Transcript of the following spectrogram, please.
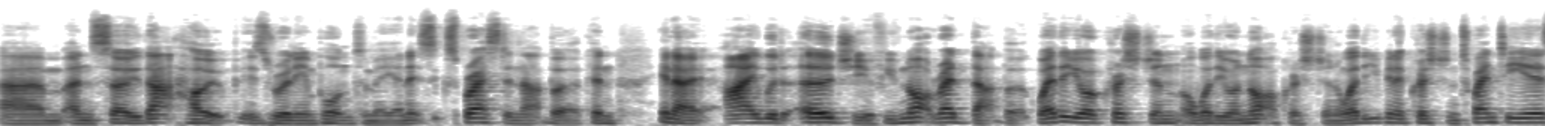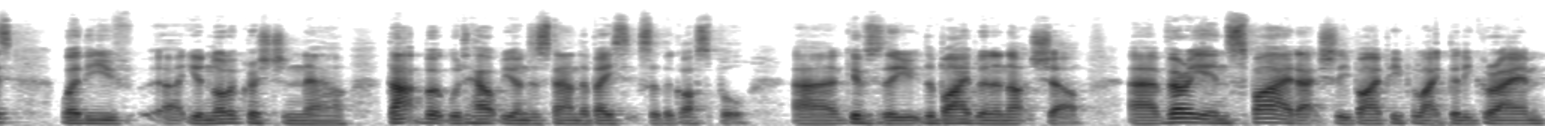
Um, and so that hope is really important to me, and it's expressed in that book. And you know, I would urge you, if you've not read that book, whether you're a Christian or whether you're not a Christian, or whether you've been a Christian 20 years, whether you've uh, you're not a Christian now, that book would help you understand the basics of the gospel. Uh, gives the the Bible in a nutshell. Uh, very inspired actually by people like Billy Graham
